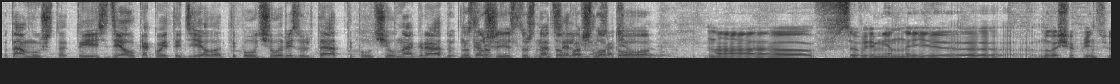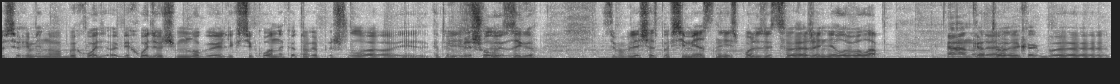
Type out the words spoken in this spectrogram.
Потому что ты сделал какое-то дело, ты получил результат, ты получил награду. Ну, ты, слушай, короче, если уж на то пошло, то на, в современной, э, ну вообще в принципе в современном обиходе, обиходе очень много лексикона, который пришло, и- который Из, пришел э, из игр. Типа, бля, сейчас повсеместно используется выражение level up, А, ну да. который как бы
